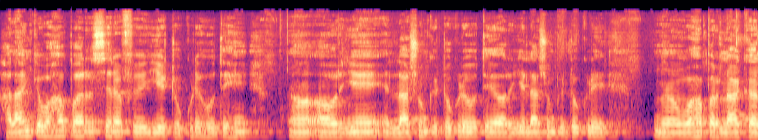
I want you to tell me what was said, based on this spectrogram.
हालाँकि वहाँ पर सिर्फ़ ये टुकड़े होते हैं और ये लाशों के टुकड़े होते हैं और ये लाशों के टुकड़े वहाँ पर लाकर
